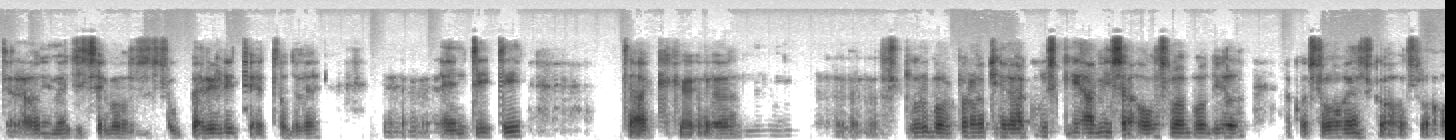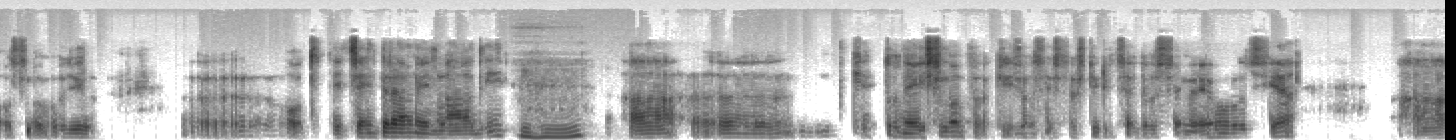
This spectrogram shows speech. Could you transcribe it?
teda oni medzi sebou superili tieto dve eh, entity, tak e, Štúr bol proti Rakúsky a my sa oslobodil, ako Slovensko oslobodil e, od tej centrálnej vlády. Mm-hmm. A e, keď to nešlo, tých 1848 revolúcia, a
